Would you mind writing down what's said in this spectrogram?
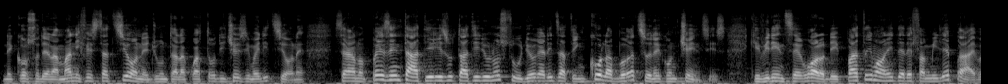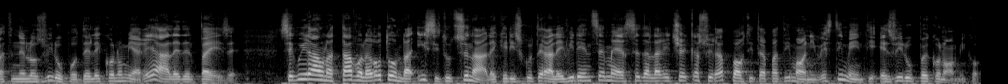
Nel corso della manifestazione, giunta alla quattordicesima edizione, saranno presentati i risultati di uno studio realizzato in collaborazione con Censis, che evidenzia il ruolo dei patrimoni delle famiglie private nello sviluppo dell'economia reale del Paese. Seguirà una tavola rotonda istituzionale che discuterà le evidenze emerse dalla ricerca sui rapporti tra patrimoni, investimenti e sviluppo economico.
